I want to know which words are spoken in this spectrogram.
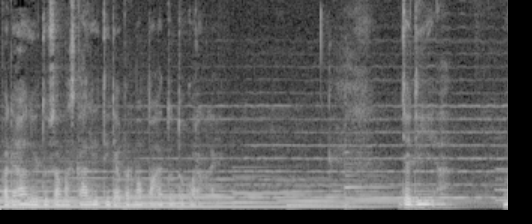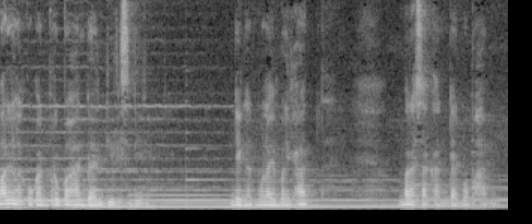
Padahal itu sama sekali tidak bermanfaat untuk orang lain. Jadi, Mari lakukan perubahan dari diri sendiri dengan mulai melihat, merasakan, dan memahami.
